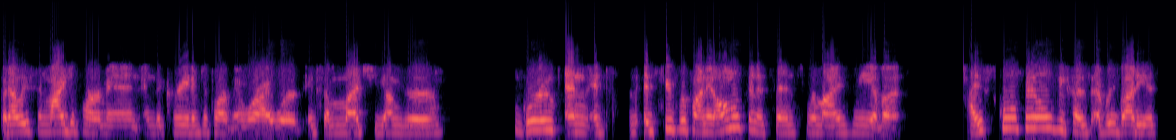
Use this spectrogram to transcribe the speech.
but at least in my department and the creative department where I work, it's a much younger group and it's it's super fun. It almost in a sense reminds me of a high school feel because everybody is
